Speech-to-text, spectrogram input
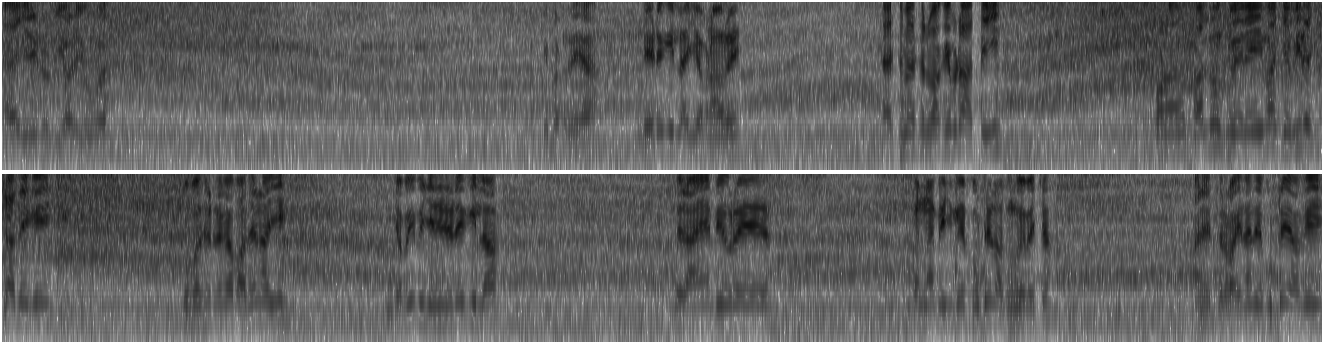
ਇਹ ਜਿਹੜੀ ਰੋਟੀ ਵਾਲੀ ਉਹ ਹੈ। ਬਾਕੀ ਵੱਢ ਰਿਹਾ। ਡੇਢ ਕਿੱਲਾ ਜੀ ਆਪਣਾ ਉਰੇ। ਐਸਐਮਐਸ ਲਵਾ ਕੇ ਵਧਾਤੀ ਹੁਣ ਕੱਲ ਨੂੰ ਸਵੇਰੇ ਹੀ ਮੈਂ ਜਵੀ ਦਾ ਛਿੱਟਾ ਦੇ ਕੇ ਸੁਬਹ ਸਿੱਟ ਦੇਗਾ ਵਾ ਦੇਣਾ ਜੀ। ਜਵੀ ਬੀਜਣੀ ਡੇਢ ਕਿੱਲਾ। ਫਿਰ ਆਏ ਵੀ ਉਰੇ ਗੰਨਾ ਬੀਜ ਕੇ ਬੂਟੇ ਲਾ ਦੂੰਗੇ ਵਿੱਚ। ਅਨੇ ਤਰਵਾਈਨਾਂ ਦੇ ਬੂਟੇ ਆ ਗਏ।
